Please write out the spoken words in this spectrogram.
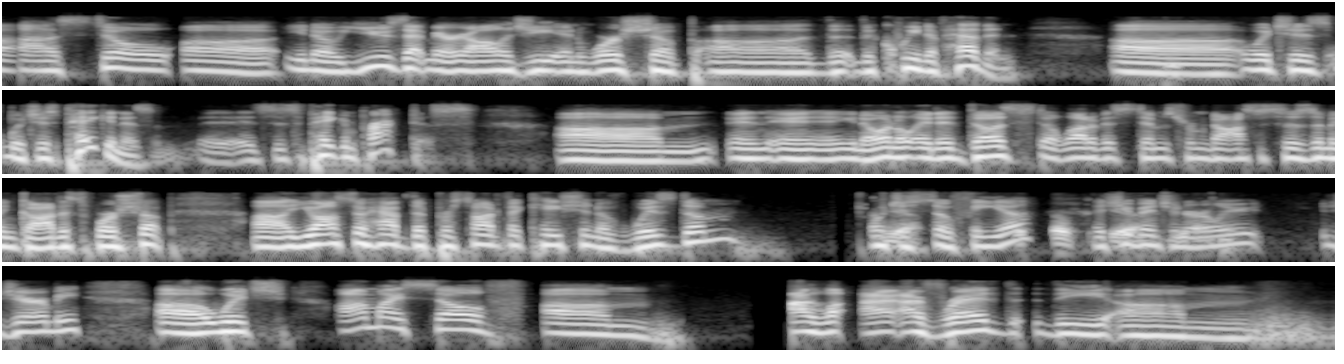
uh, still uh, you know use that Mariology and worship uh, the the Queen of Heaven uh, which is which is paganism. It's it's a pagan practice. Um, and, and you know, and, and it does a lot of it stems from Gnosticism and goddess worship. Uh, you also have the personification of wisdom, which Yeah. is Sophia, that you mentioned yeah. earlier, Jeremy. Uh, which I myself, um, I, I've read the um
